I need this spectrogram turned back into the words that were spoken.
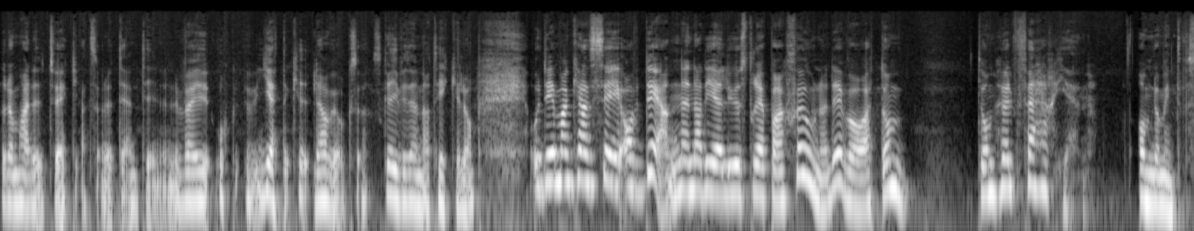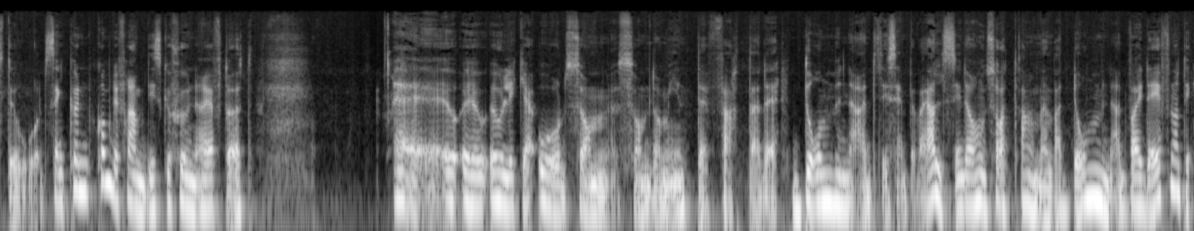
hur de hade utvecklats under den tiden. Det var ju jättekul, det har vi också skrivit en artikel om. Och det man kan se av den när det gäller just reparationer det var att de, de höll färgen om de inte förstod ord. Sen kom det fram diskussioner efteråt eh, olika ord som, som de inte fattade. Domnad till exempel, vad alls. Hon sa att ah, armen var domnad, vad är det för någonting?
